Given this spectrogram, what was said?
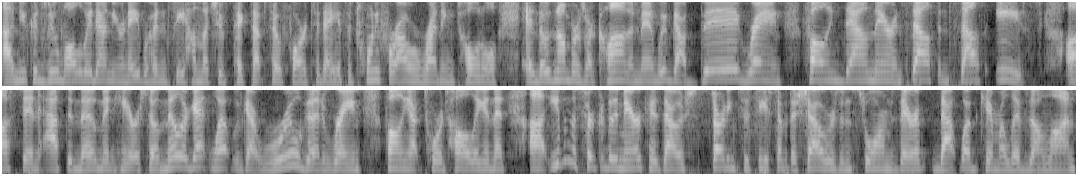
and you can zoom all the way down to your neighborhood and see how much you've picked up so far today. It's a 24-hour running total, and those numbers are climbing, man. We've got big rain falling down there in south and southeast Austin at the moment here. So Miller getting wet. We've got real good rain falling out towards Holly. and then uh, even the Circuit of the Americas, I was starting to see some of the showers and storms there. That web camera lives online.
